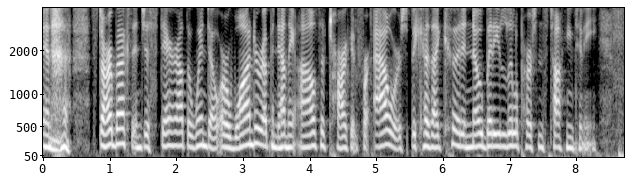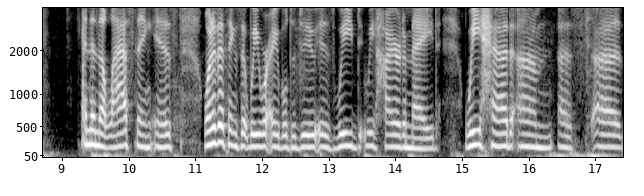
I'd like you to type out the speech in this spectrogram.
in Starbucks and just stare out the window or wander up and down the aisles of Target for hours because I could and nobody, little person's talking to me. And then the last thing is one of the things that we were able to do is we we hired a maid. We had um, a, a,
